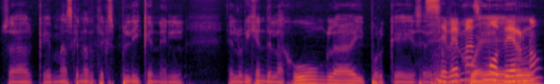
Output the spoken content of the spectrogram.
O sea, que más que nada te expliquen el, el origen de la jungla y por qué se Se ve el más juego, moderno.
